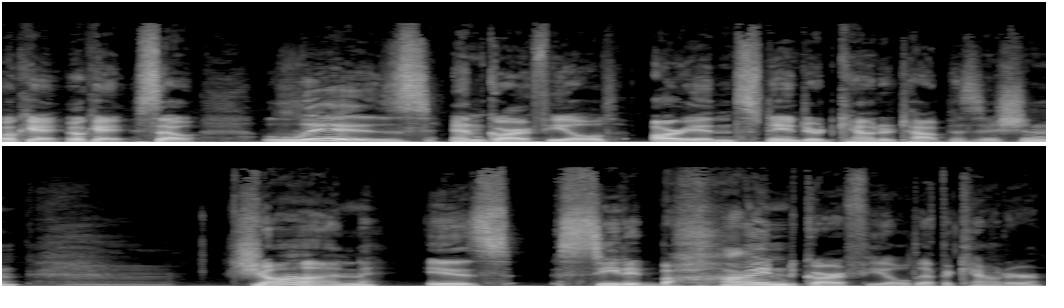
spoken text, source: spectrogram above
Okay, okay. So Liz and Garfield are in standard countertop position. John is seated behind Garfield at the counter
